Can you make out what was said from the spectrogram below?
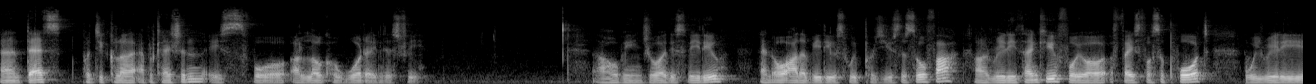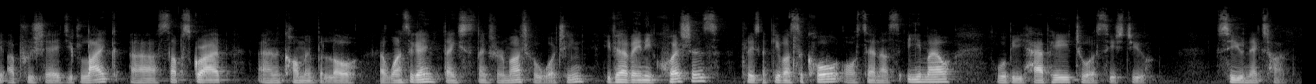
And that particular application is for a local water industry. I hope you enjoy this video and all other videos we produced so far. I really thank you for your faithful support we really appreciate you like, uh, subscribe, and comment below. Uh, once again, thanks, thanks very much for watching. If you have any questions, please give us a call or send us email. We'll be happy to assist you. See you next time.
